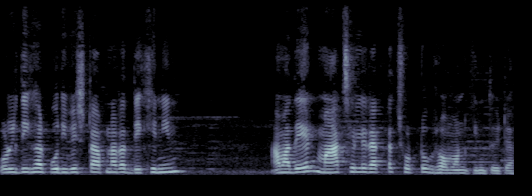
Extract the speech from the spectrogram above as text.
ওল্ড দীঘার পরিবেশটা আপনারা দেখে নিন। আমাদের মা ছেলের একটা ছোট্ট ভ্রমণ কিন্তু এটা।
